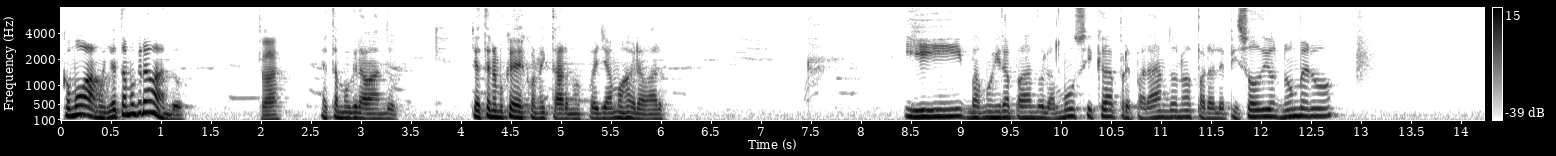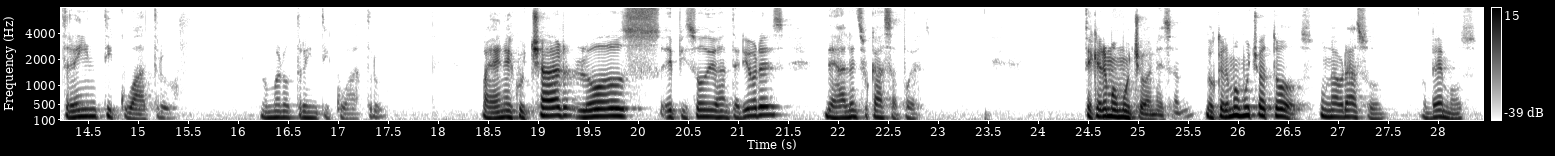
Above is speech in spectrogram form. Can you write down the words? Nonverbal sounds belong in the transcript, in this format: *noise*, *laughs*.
¿Cómo vamos? ¿Ya estamos grabando? Claro. Ya estamos grabando. Ya tenemos que desconectarnos, pues ya vamos a grabar. Y vamos a ir apagando la música, preparándonos para el episodio número 34. Número 34. Vayan a escuchar los episodios anteriores. Déjala en su casa, pues. Te queremos mucho, Vanessa. Los queremos mucho a todos. Un abrazo. Nos vemos.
